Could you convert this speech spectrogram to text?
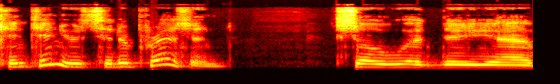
continues to the present. So uh, the uh,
